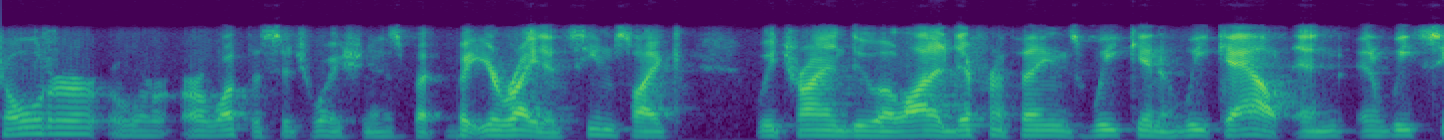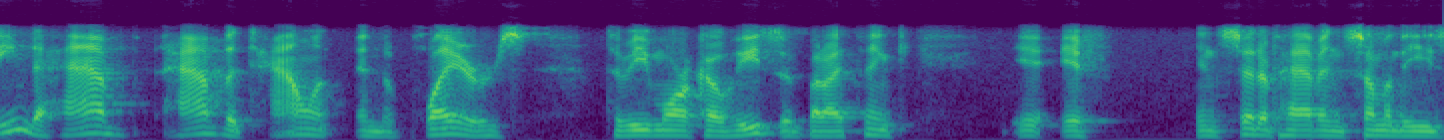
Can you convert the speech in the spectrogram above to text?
shoulder or or what the situation is, but but you're right. It seems like we try and do a lot of different things week in and week out, and and we seem to have have the talent and the players to be more cohesive. But I think if instead of having some of these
